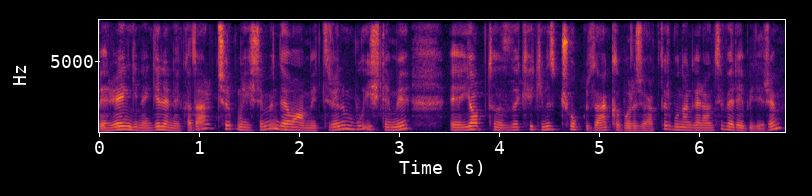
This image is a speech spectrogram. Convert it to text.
ve rengine gelene kadar çırpma işlemini devam ettirelim. Bu işlemi e, yaptığınızda kekiniz çok güzel kabaracaktır. Buna garanti verebilirim.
